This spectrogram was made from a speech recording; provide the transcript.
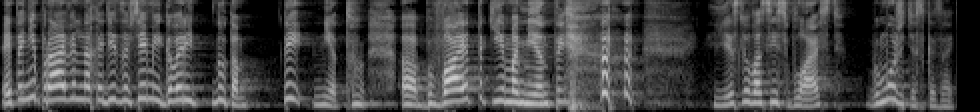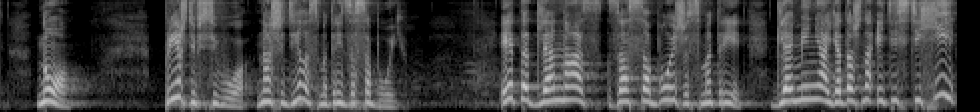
Это неправильно ходить за всеми и говорить, ну там, ты, нет. А, бывают такие моменты. Если у вас есть власть, вы можете сказать. Но прежде всего наше дело смотреть за собой. Это для нас за собой же смотреть. Для меня я должна эти стихи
